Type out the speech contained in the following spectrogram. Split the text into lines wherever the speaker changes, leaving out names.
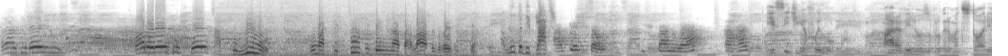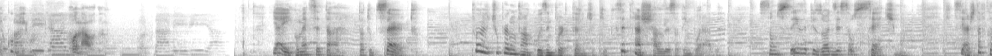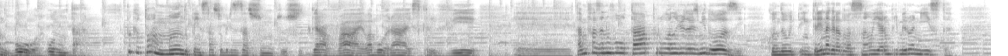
Brasileiros, valoroso povo, assumimos uma atitude de inabalável resistência.
A luta de classe.
Atenção, está no ar a.
Esse dia foi louco. Um maravilhoso programa de história comigo, Ronaldo.
E aí, como é que você tá? Tá tudo certo? Deixa eu perguntar uma coisa importante aqui. O que você tem achado dessa temporada? São seis episódios, esse é o sétimo. O que você acha? Tá ficando boa ou não tá? Porque eu tô amando pensar sobre esses assuntos, gravar, elaborar, escrever. É... Tá me fazendo voltar pro ano de 2012, quando eu entrei na graduação e era um primeiro anista.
